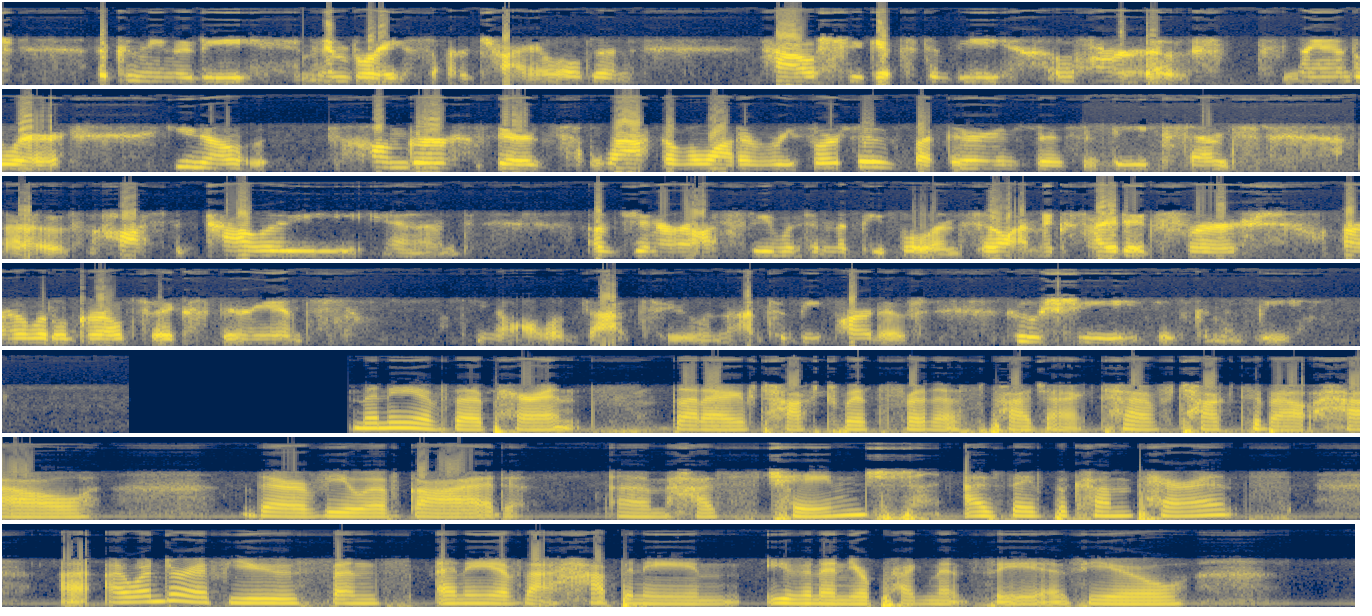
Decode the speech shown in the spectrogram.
the community embrace our child and how she gets to be a part of land where you know hunger, there's lack of a lot of resources, but there is this deep sense of hospitality and of generosity within the people. And so I'm excited for our little girl to experience, you know, all of that too, and that to be part of who she is going to be. Many of the parents that I've talked with for this project have talked about how their view of God um, has changed as they've become parents. I, wonder if you sense any of that happening even in your pregnancy as you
